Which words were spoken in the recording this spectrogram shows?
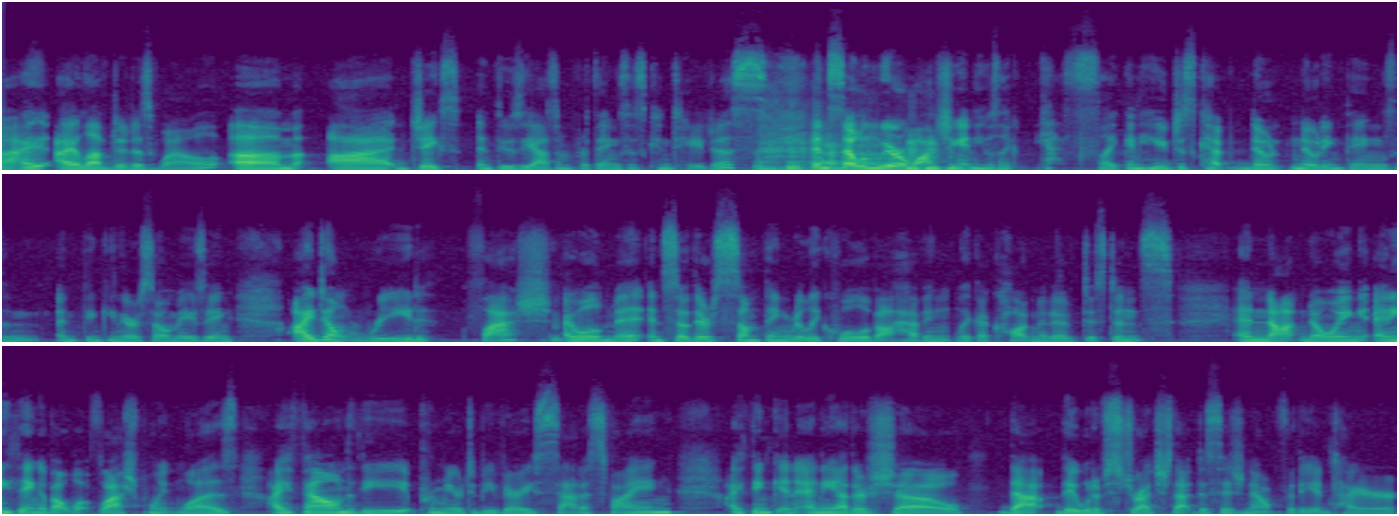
I, I loved it as well. Um, uh, Jake's enthusiasm for things is contagious, and so when we were watching it, and he was like, "Yes!" Like, and he just kept no- noting things and, and thinking they were so amazing. I don't read Flash, I will mm-hmm. admit. And so there's something really cool about having like a cognitive distance and not knowing anything about what Flashpoint was. I found the premiere to be very satisfying. I think in any other show that they would have stretched that decision out for the entire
